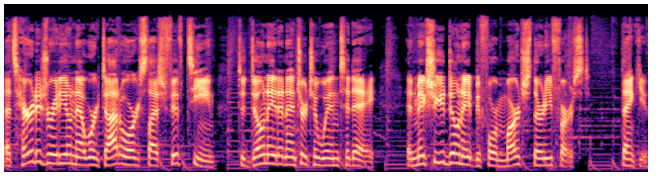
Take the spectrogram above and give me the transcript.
That's heritageradionetwork.org slash 15 to donate and enter to win today. And make sure you donate before March 31st. Thank you.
